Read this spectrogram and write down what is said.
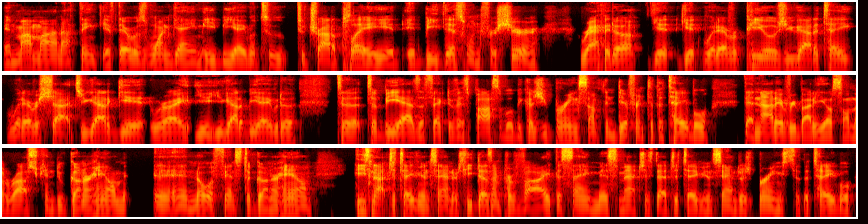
in my mind, I think if there was one game he'd be able to to try to play, it, it'd be this one for sure. Wrap it up, get get whatever pills you got to take, whatever shots you got to get, right? You you got to be able to to to be as effective as possible because you bring something different to the table that not everybody else on the roster can do. Gunnar Helm, and no offense to Gunnar Helm, he's not Ja'Tavion Sanders. He doesn't provide the same mismatches that Ja'Tavion Sanders brings to the table.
